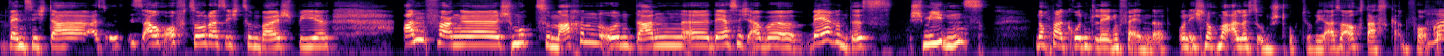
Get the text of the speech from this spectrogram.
Wenn sich da, also es ist auch oft so, dass ich zum Beispiel anfange, Schmuck zu machen und dann äh, der sich aber während des Schmiedens nochmal grundlegend verändert und ich nochmal alles umstrukturiere. Also auch das kann vorkommen.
